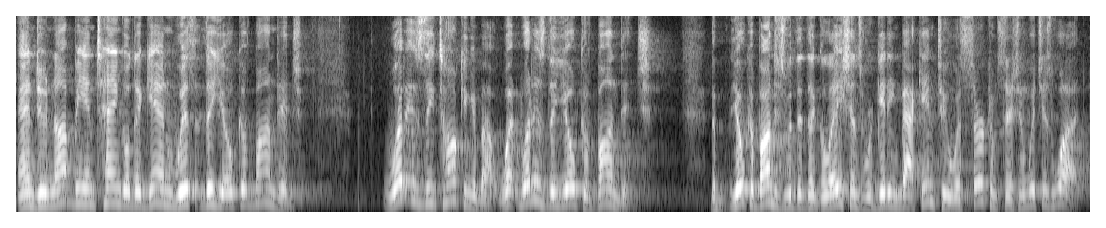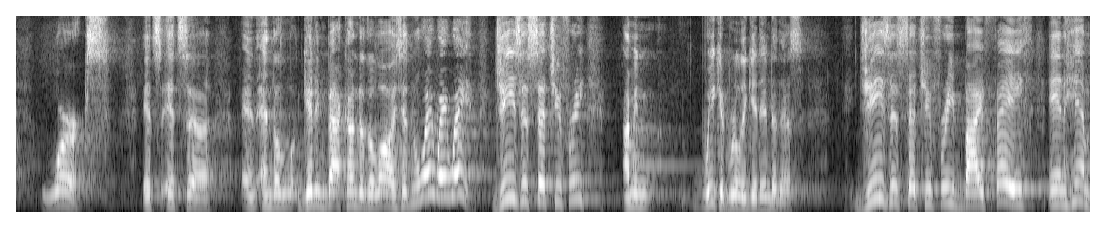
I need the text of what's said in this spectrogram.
and do not be entangled again with the yoke of bondage. What is he talking about? What, what is the yoke of bondage? The yoke of bondage that the Galatians were getting back into was circumcision, which is what? Works. It's, it's uh, and, and the, getting back under the law. He said, no, wait, wait, wait. Jesus set you free. I mean, we could really get into this. Jesus set you free by faith in Him.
